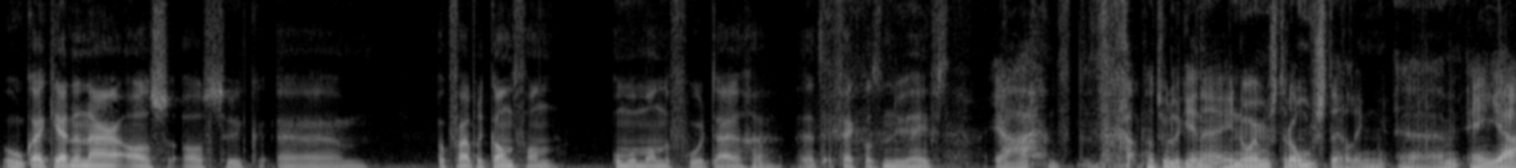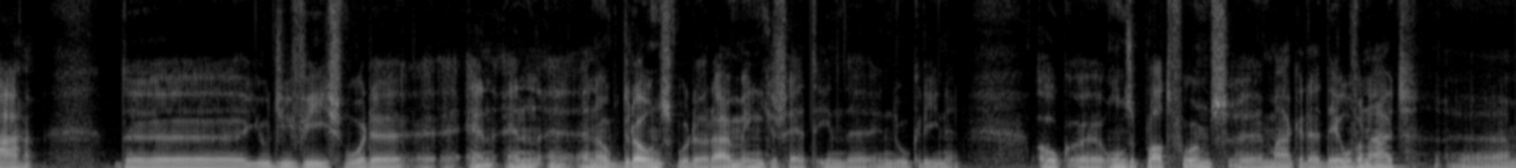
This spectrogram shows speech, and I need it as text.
hoe kijk jij daarnaar als, als natuurlijk... Ehm, ook fabrikant van onbemande voertuigen, het effect wat het nu heeft? Ja, het gaat natuurlijk in een enorme stroomverstelling. Ehm, en ja, de UGV's worden eh, en, en, eh, en ook drones worden ruim ingezet in de, in de Oekraïne. Ook eh, onze platforms maken daar deel van uit. Ehm,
